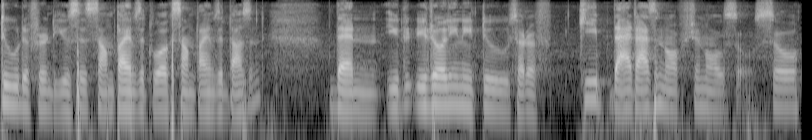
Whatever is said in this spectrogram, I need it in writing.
two different uses. Sometimes it works, sometimes it doesn't. Then you you really need to sort of keep that as an option also. So,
